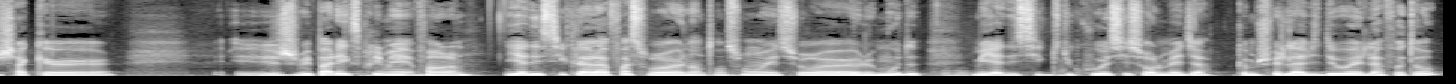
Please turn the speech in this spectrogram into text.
chaque. je vais pas l'exprimer. Enfin, il y a des cycles à la fois sur l'intention et sur le mood, mais il y a des cycles du coup aussi sur le média. Comme je fais de la vidéo et de la photo,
